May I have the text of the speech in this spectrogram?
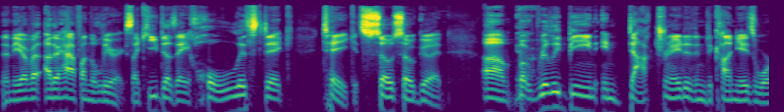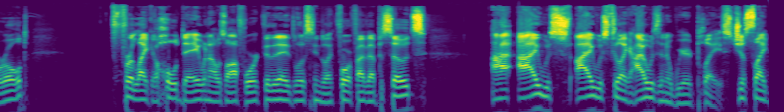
then the other, other half on the lyrics. Like he does a holistic take. It's so so good. Um, But really being indoctrinated into Kanye's world for like a whole day when I was off work the other day, listening to like four or five episodes, I, I was I was feel like I was in a weird place, just like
